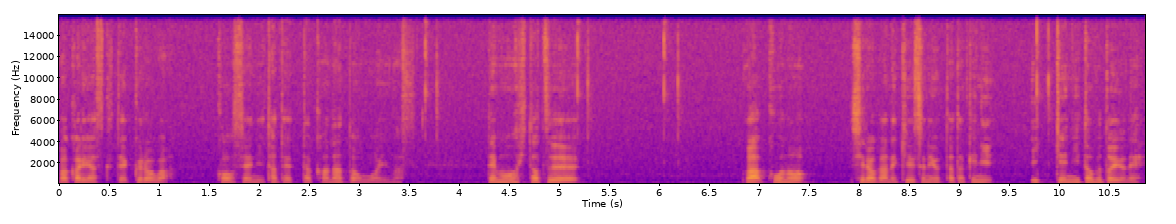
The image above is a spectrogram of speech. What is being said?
分かりやすくて黒は攻勢に立てたかなと思います。でもう一つはこの白がね急所に打った時に一間に飛ぶというね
